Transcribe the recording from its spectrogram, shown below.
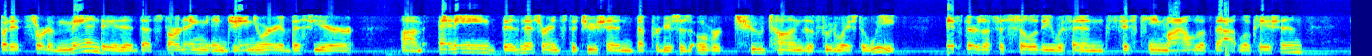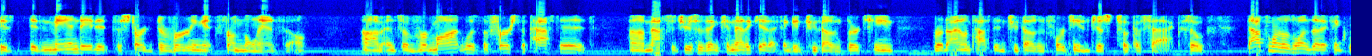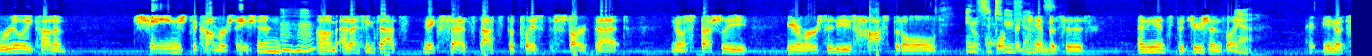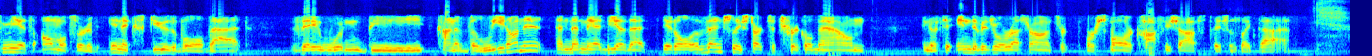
but it's sort of mandated that starting in January of this year, um, any business or institution that produces over two tons of food waste a week, if there's a facility within 15 miles of that location, is, is mandated to start diverting it from the landfill. Um, and so Vermont was the first to pass it. Uh, Massachusetts and Connecticut, I think, in 2013. Rhode Island passed it in 2014. It just took effect. So that's one of those ones that I think really kind of changed the conversation. Mm-hmm. Um, and I think that makes sense. That's the place to start. That you know, especially universities, hospitals, you know, corporate campuses, any institutions. Like, yeah. you know, to me, it's almost sort of inexcusable that they wouldn't be kind of the lead on it, and then the idea that it'll eventually start to trickle down, you know, to individual restaurants or, or smaller coffee shops, places like that.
